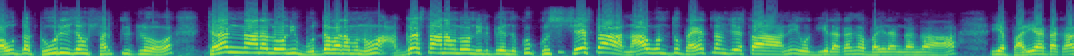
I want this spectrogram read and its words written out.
బౌద్ధ టూరిజం సర్క్యూట్లో తెలంగాణలోని బుద్ధవనమును అగ్రస్థానంలో నిలిపేందుకు కృషి చేస్తా నా వంతు ప్రయత్నం చేస్తా అని ఒక ఈ రకంగా బహిరంగంగా ఈ పర్యాటక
